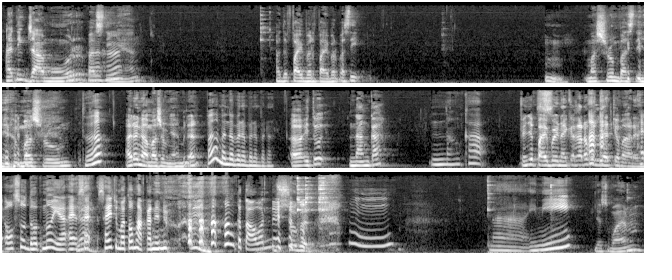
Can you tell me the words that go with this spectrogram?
I think jamur pastinya. Ada fiber-fiber pasti. Hmm, mushroom pastinya. mushroom. Tuh. Ada nggak mushroomnya? Benar? Bener bener bener bener. Eh, itu nangka? Nangka. Kayaknya fiber nangka karena aku Ah, lihat kemarin. I also don't know ya. Eh, Yeah. saya, saya cuma tahu makannya doang. Ketahuan deh. So good. Hmm. Nah, ini Just one.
